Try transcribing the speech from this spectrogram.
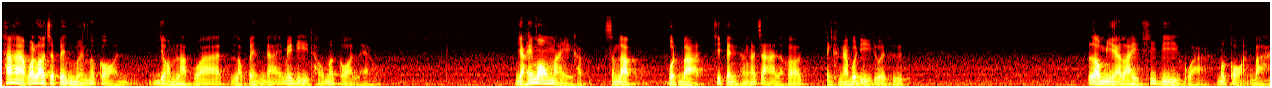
ถ้าหากว่าเราจะเป็นเหมือนเมื่อก่อน ยอมรับว่าเราเป็นได้ไม่ดีเท่าเมื่อก่อนแล้ว อยากให้มองใหม่ครับสำหรับบทบาทที่เป็นทั้งอาจารย์ แล้วก็เป็นคณะบดีด้วยคือ เรามีอะไรที่ดีกว่าเมื่อก่อนบ้าง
